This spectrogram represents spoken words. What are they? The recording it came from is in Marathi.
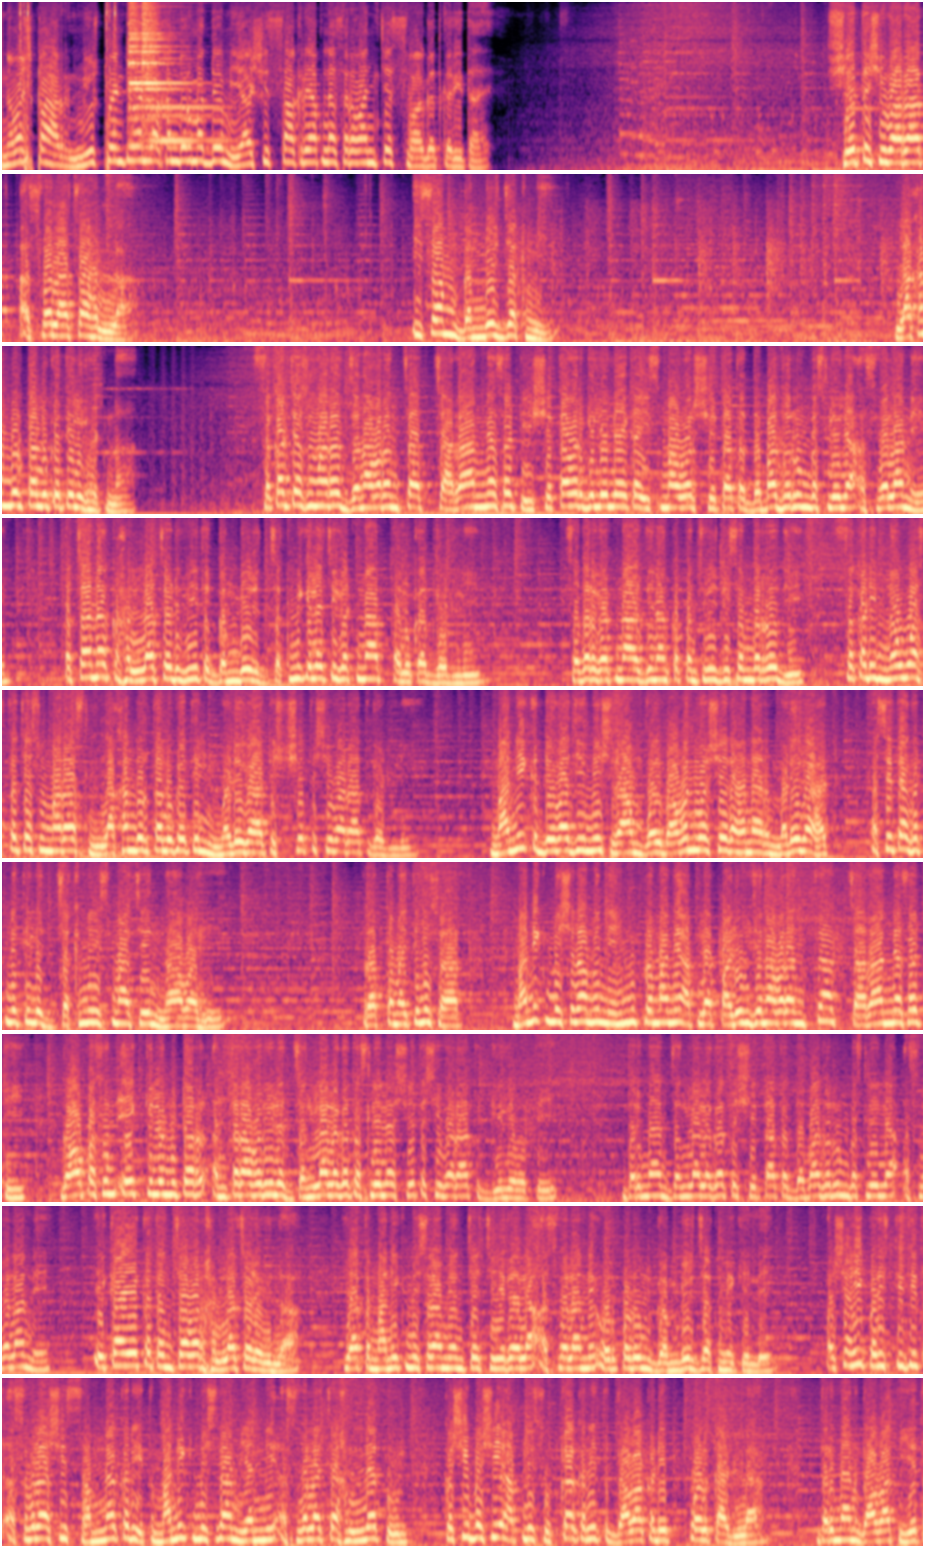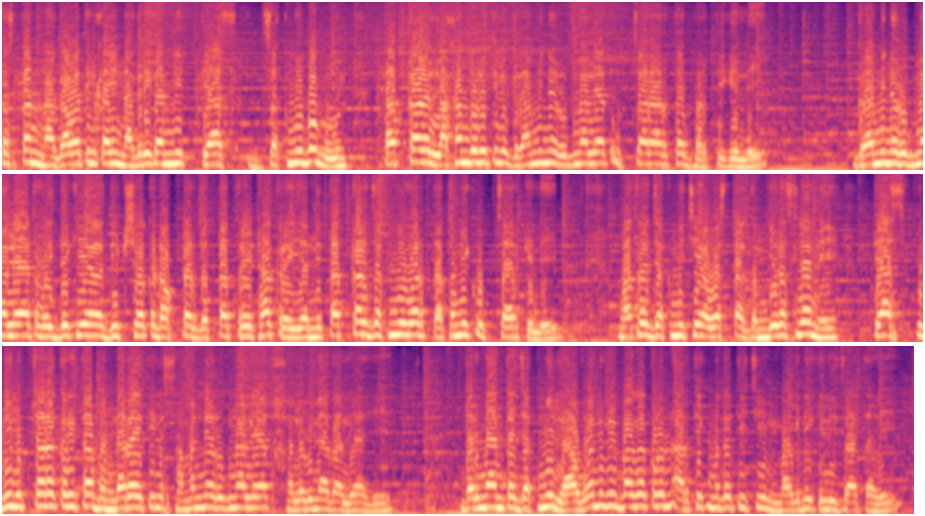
नमस्कार न्यूज ट्वेंटी वन लाखांदूरमध्ये मी आशिष साखरे आपल्या सर्वांचे स्वागत करीत आहे. शेत शिवारात अस्वलाचा हल्ला. इसम गंभीर जखमी. लाखांदूर तालुक्यातील घटना. सकाळच्या सुमारास जनावरांचा चारा आणण्यासाठी शेतावर गेलेल्या एका इसमावर शेतात दबा धरून बसलेल्या अस्वलाने अचानक हल्ला चढवीत गंभीर जखमी केल्याची घटना तालुक्यात घडली. सदर घटना आज दिनांक पंचवीस डिसेंबर रोजी सकाळी नऊ वाजताच्या सुमारास लाखांदूर तालुक्यातील मडेघाट शेत शिवारात घडली. माणिक देवाजी मेश्राम वय बावन्न वर्षे राहणार मडेघाट असे त्या घटनेतील जखमी इस्माचे नाव आहे. प्राप्त माहितीनुसार माणिक मेश्राम हे नेहमीप्रमाणे आपल्या पाळीव जनावरांचा चारा आणण्यासाठी गावापासून एक किलोमीटर अंतरावरील जंगलालगत असलेल्या शेतशिवारात गेले होते. दरम्यान जंगलालगत शेतात दबा धरून बसलेल्या अस्वलाने एकाएक त्यांच्यावर हल्ला चढविला. यात माणिक मेश्राम यांच्या चेहऱ्याला अस्वलाने ओरपडून गंभीर जखमी केले. अशाही परिस्थितीत अस्वलाशी सामना करीत माणिक मेश्राम यांनी अस्वलाच्या हल्ल्यातून कशीबशी आपली सुटका करीत गावाकडे पळ काढला. दरम्यान गावात येत असताना गावातील काही नागरिकांनी त्यास जखमी बघून तात्काळ लाखांदूर येथील ग्रामीण रुग्णालयात उपचारार्थ भरती केले. ग्रामीण रुग्णालयात वैद्यकीय अधीक्षक डॉक्टर दत्तात्रय ठाकरे यांनी तात्काळ जखमीवर प्राथमिक उपचार केले. मात्र जखमीची अवस्था गंभीर असल्याने त्यास पुढील उपचाराकरिता भंडारा येथील सामान्य रुग्णालयात हलविण्यात आले आहे. दरम्यान त्या जखमीला वन विभागाकडून आर्थिक मदतीची मागणी केली जात आहे.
